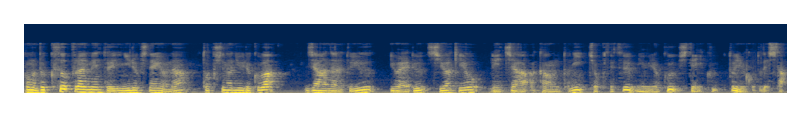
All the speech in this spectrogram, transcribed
この Books of Prime Entry で入力しないような特殊な入力はジャーナルといういわゆる仕分けをレジャーアカウントに直接入力していくということでした。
